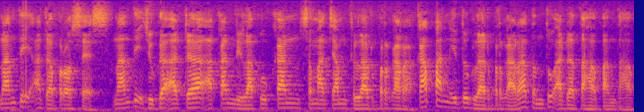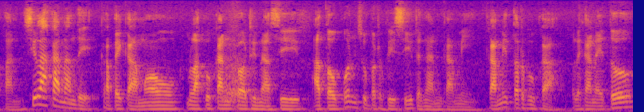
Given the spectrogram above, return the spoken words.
Nanti ada proses. Nanti juga ada akan dilakukan semacam gelar perkara. Kapan itu gelar perkara? Tentu ada tahapan-tahapan. Silahkan nanti KPK mau melakukan koordinasi ataupun supervisi dengan kami. Kami terbuka. Oleh karena itu,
